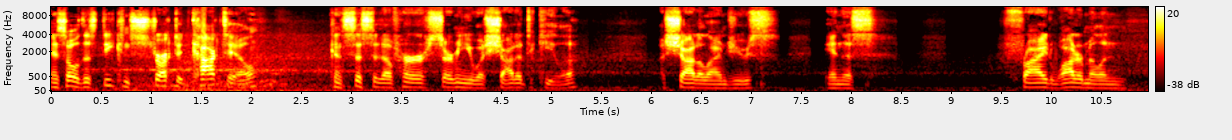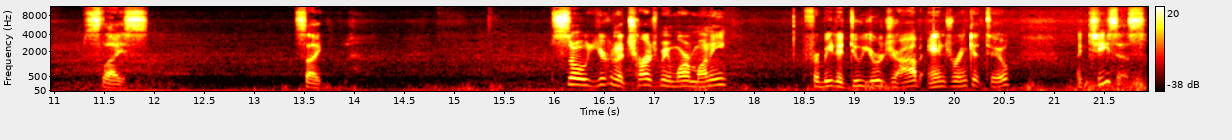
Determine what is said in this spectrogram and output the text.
And so this deconstructed cocktail consisted of her serving you a shot of tequila, a shot of lime juice, and this fried watermelon slice. It's like so you're going to charge me more money for me to do your job and drink it too? Like, Jesus.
